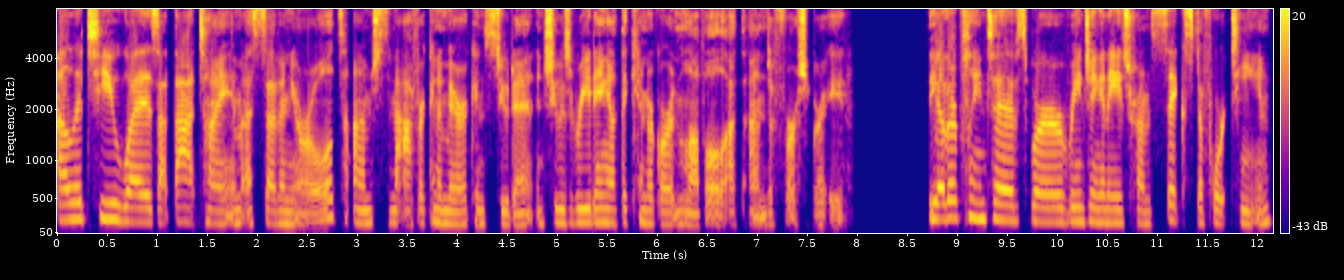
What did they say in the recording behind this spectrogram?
Ella T was at that time a seven year old. Um, she's an African American student and she was reading at the kindergarten level at the end of first grade. The other plaintiffs were ranging in age from 6 to 14,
